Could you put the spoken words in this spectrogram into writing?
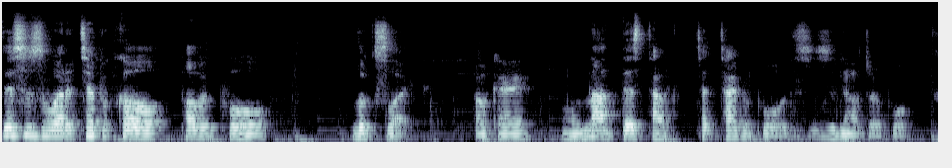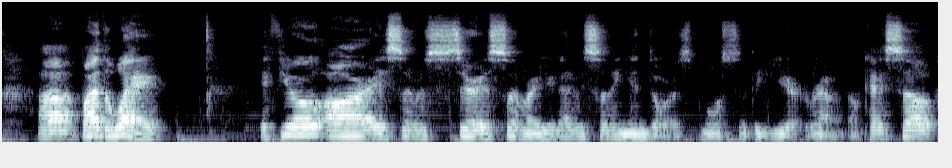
this is what a typical public pool looks like, okay? Well, not this type, type of pool. This is an outdoor pool. Uh, by the way, if you are a swimmer, serious swimmer, you're going to be swimming indoors most of the year round. Okay, so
